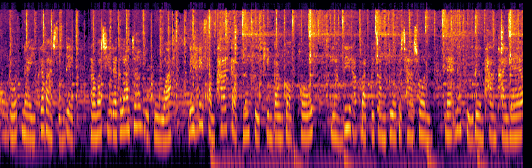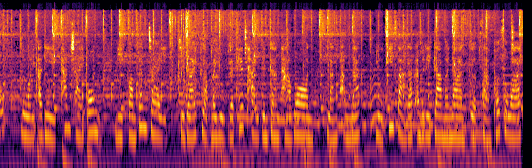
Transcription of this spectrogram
โอรสในพระบาทสมเด็จ พระวชิรเกล้าเจ้าอยู่หัว ได้ให้สัมภาษณ์กับหนังสือพิมพ์บางกอกโพสต์ หลังได้รับบัตรประจำตัวประชาชน และหนังสือเดินทางไทยแล้ว โดยอดีตท่านชายอ้น มีความตั้งใจจะย้ายกลับมาอยู่ประเทศไทยเป็นการถาวร หลังพำนักอยู่ที่สหรัฐอเมริกามานานเกือบสามทศวรรษ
